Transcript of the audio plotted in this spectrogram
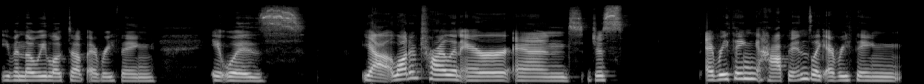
even though we looked up everything, it was, yeah, a lot of trial and error and just everything happens. Like everything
